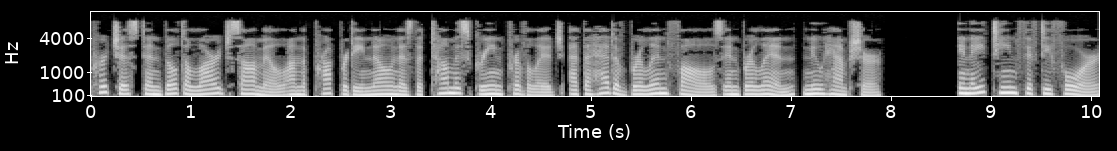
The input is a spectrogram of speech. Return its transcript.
purchased and built a large sawmill on the property known as the Thomas Green Privilege at the head of Berlin Falls in Berlin, New Hampshire. In 1854,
